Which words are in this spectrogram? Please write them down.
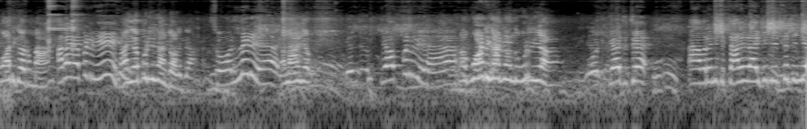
ஓட்டு காட்டுமா அதான் எப்படி நான் எப்படி நான் சொல்லுதேன் சொல்லுடி. நான் எப்- எப்படி? நான் ஓட்டு காட்டு வந்து உருறியா ஓட்டு கேட்டுட்டு அவர் இன்னைக்கு தலைவர் ஆக்கி நிறுத்திட்டீங்க.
